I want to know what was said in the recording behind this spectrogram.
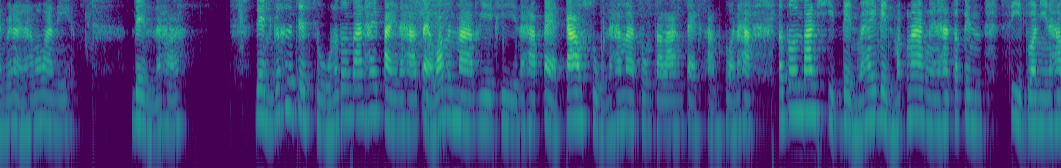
นไปหน่อยนะคะ เมื่อวานนี้ เด่นนะคะ เด่นก็คือ 70แล้วต้นบ้านให้ไปนะคะ แต่ว่ามันมา VIP นะคะ 890 นะคะ มาตรงตารางแตก 3 ตัวนะคะ แล้วต้นบ้านขีดเด่นไว้ให้เด่นมาก ๆ เลยนะคะ จะเป็น 4 ตัวนี้นะคะ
